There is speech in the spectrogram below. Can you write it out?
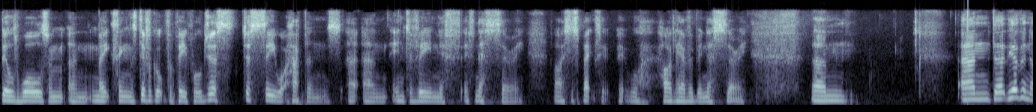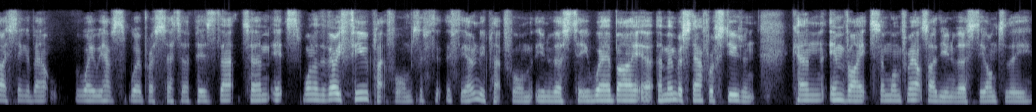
build walls and, and make things difficult for people, just just see what happens and, and intervene if if necessary. I suspect it, it will hardly ever be necessary. Um, and uh, the other nice thing about the way we have WordPress set up is that um, it's one of the very few platforms, if the, if the only platform at the university, whereby a, a, member of staff or a student can invite someone from outside the university onto the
